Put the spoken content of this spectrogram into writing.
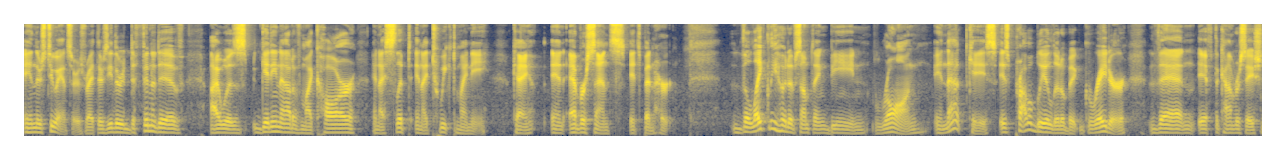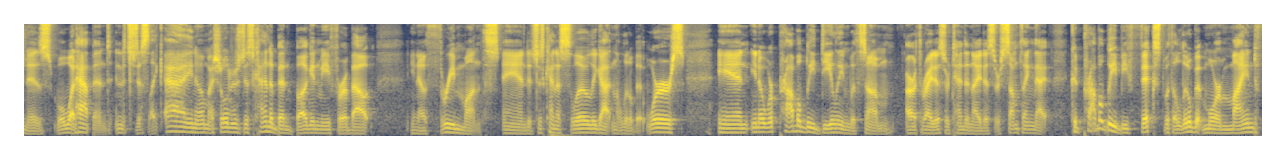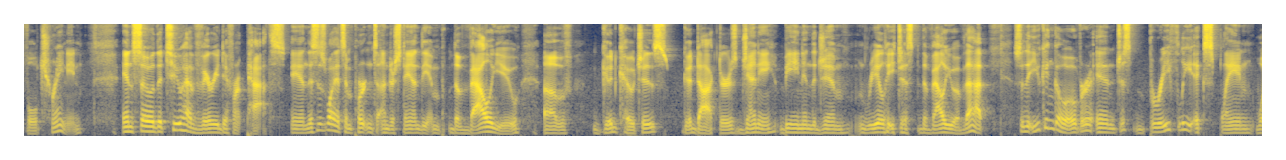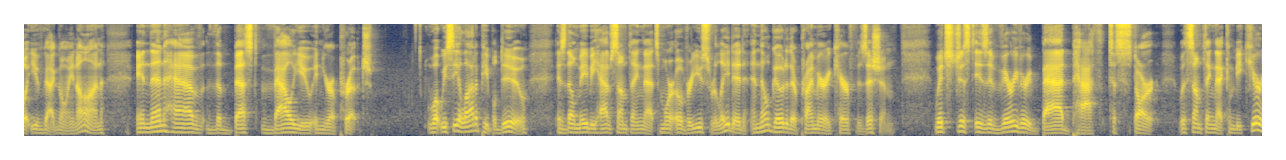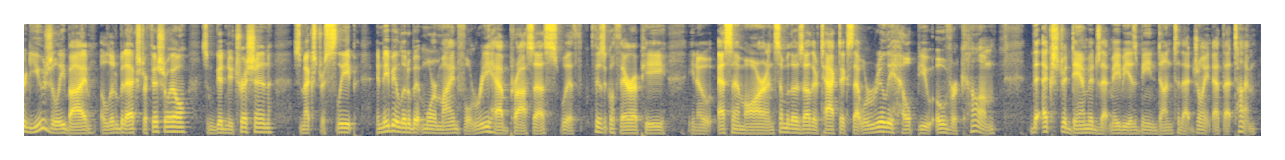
And there's two answers, right? There's either a definitive, I was getting out of my car and I slipped and I tweaked my knee. Okay. And ever since it's been hurt. The likelihood of something being wrong in that case is probably a little bit greater than if the conversation is, well, what happened? And it's just like, ah, you know, my shoulder's just kind of been bugging me for about you know, three months, and it's just kind of slowly gotten a little bit worse. And, you know, we're probably dealing with some arthritis or tendonitis or something that could probably be fixed with a little bit more mindful training. And so the two have very different paths. And this is why it's important to understand the, the value of good coaches, good doctors, Jenny being in the gym, really just the value of that so that you can go over and just briefly explain what you've got going on and then have the best value in your approach. What we see a lot of people do is they'll maybe have something that's more overuse related and they'll go to their primary care physician, which just is a very, very bad path to start with something that can be cured usually by a little bit of extra fish oil, some good nutrition, some extra sleep, and maybe a little bit more mindful rehab process with physical therapy, you know, SMR, and some of those other tactics that will really help you overcome the extra damage that maybe is being done to that joint at that time.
